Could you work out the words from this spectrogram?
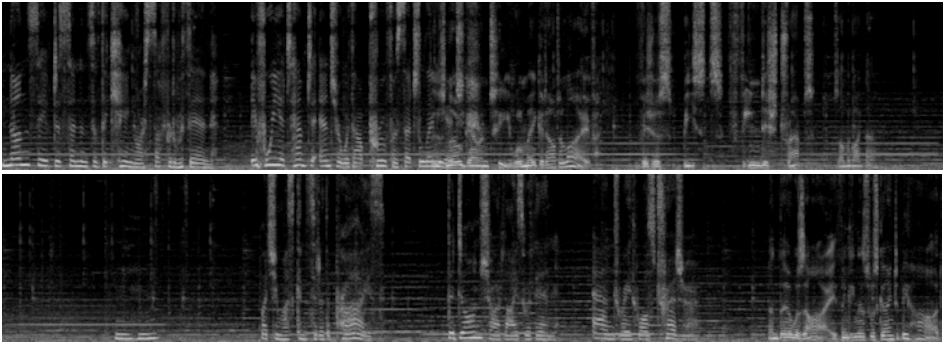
None save descendants of the king are suffered within. If we attempt to enter without proof of such lineage... There's no guarantee we'll make it out alive. Vicious beasts, fiendish traps, something like that? Mm-hmm. But you must consider the prize. The Dawn Shard lies within, and Raithwall's treasure. And there was I, thinking this was going to be hard.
